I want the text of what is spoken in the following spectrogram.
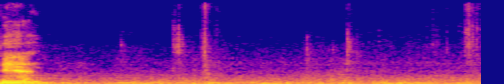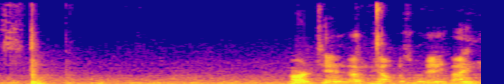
10. Hard 10 doesn't help us with anything.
